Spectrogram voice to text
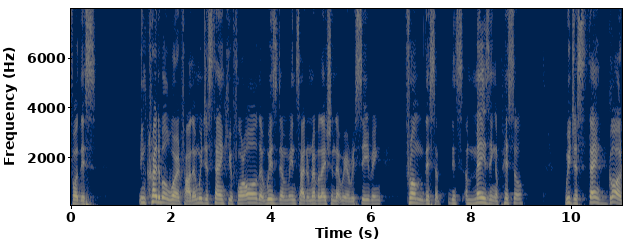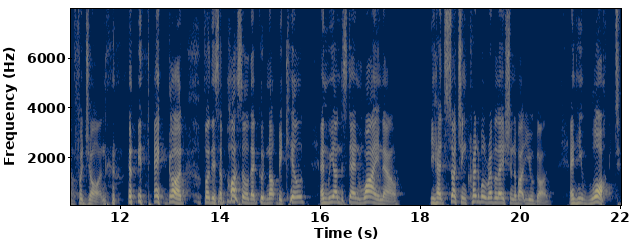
for this incredible word, Father. And we just thank you for all the wisdom, insight, and revelation that we are receiving from this, uh, this amazing epistle. We just thank God for John. we thank God for this apostle that could not be killed. And we understand why now. He had such incredible revelation about you, God. And he walked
